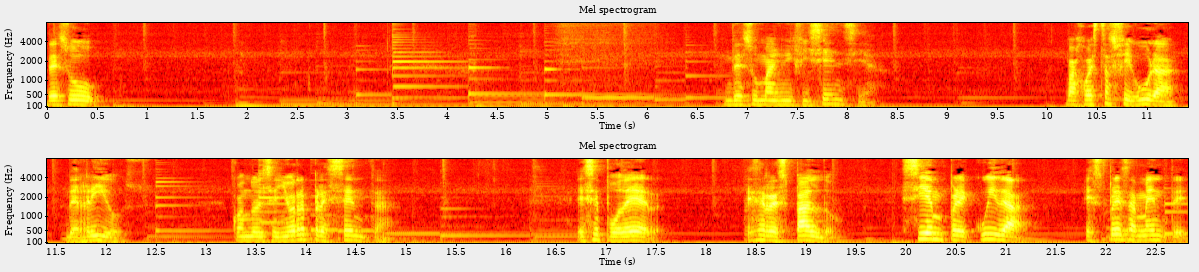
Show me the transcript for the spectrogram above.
de su de su magnificencia. Bajo esta figura de ríos, cuando el Señor representa ese poder, ese respaldo, siempre cuida expresamente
